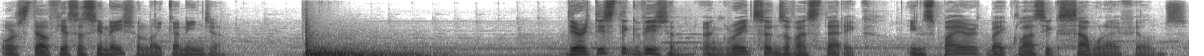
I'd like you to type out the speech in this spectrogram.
or stealthy assassination, like a ninja? The artistic vision and great sense of aesthetic, inspired by classic samurai films.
